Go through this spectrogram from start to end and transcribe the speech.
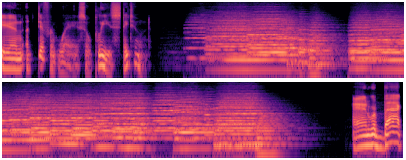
in a different way. So please stay tuned. And we're back,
